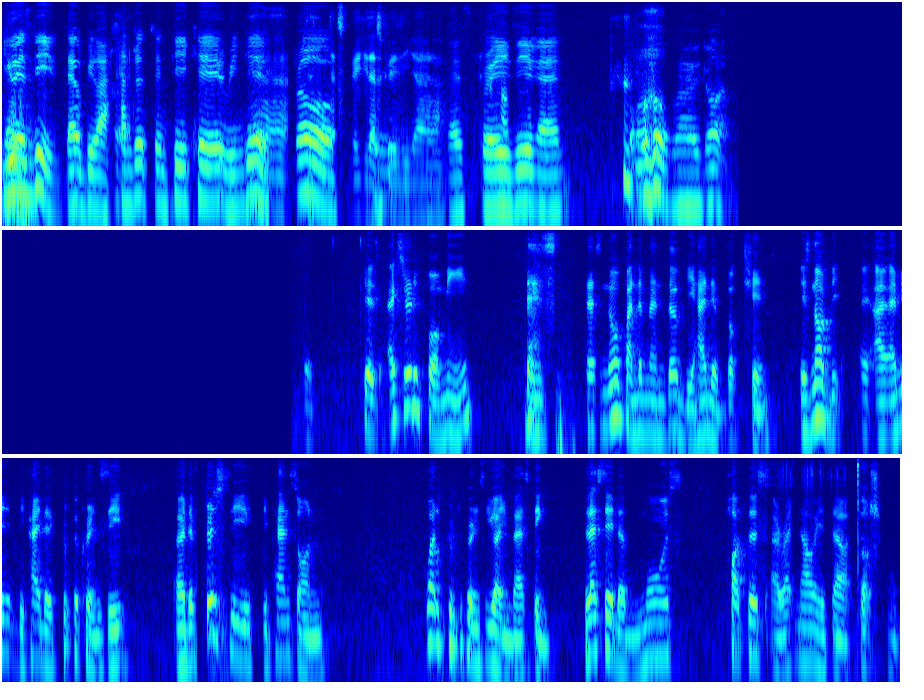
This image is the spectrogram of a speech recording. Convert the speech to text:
USD, that would be like 120k ringgit, Yeah, bro. That's crazy. That's crazy. Yeah. yeah. That's crazy, man. Oh my god. Yes, actually for me, there's there's no fundamental behind the blockchain. It's not be, I, I mean behind the cryptocurrency. Uh, the firstly depends on what cryptocurrency you are investing. Let's say the most hottest uh, right now is uh, Dogecoin.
